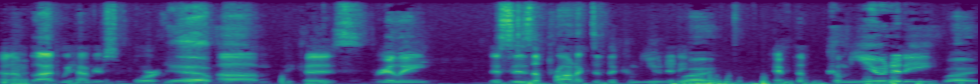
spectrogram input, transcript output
And I'm glad we have your support. Yeah, man. Um, because really, this is a product of the community. Right, If the community right,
